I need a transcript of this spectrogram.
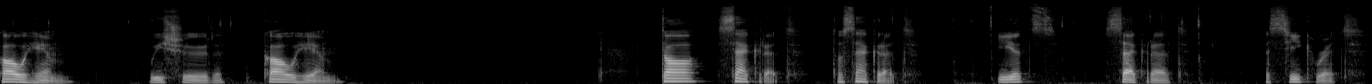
call him. We should call him. To sekret. To sekret. It's secret. A secret.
